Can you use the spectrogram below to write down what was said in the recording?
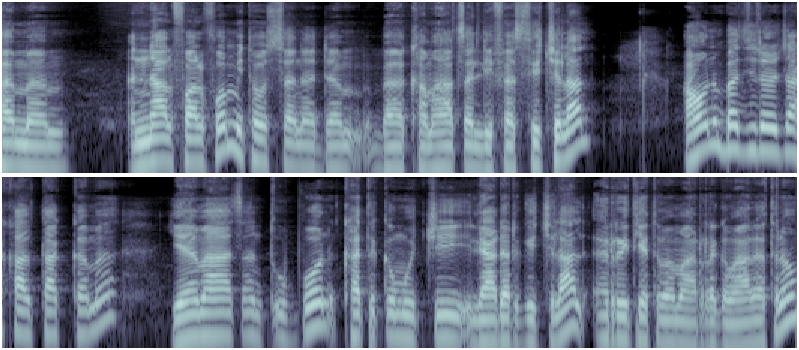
ህመም እና አልፎ አልፎም የተወሰነ ደም ከማህፀን ሊፈስ ይችላል። አሁንም በዚህ ደረጃ ካልታከመ የማህፀን ጡቦን ከጥቅም ውጭ ሊያደርግ ይችላል፣ እሪቴት በማድረግ ማለት ነው።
